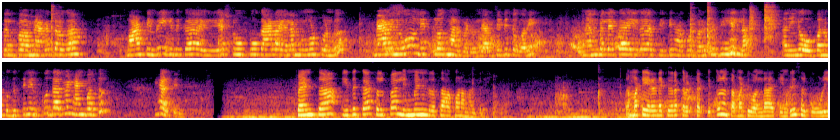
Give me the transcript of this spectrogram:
ಸ್ವಲ್ಪ ಮ್ಯಾಗ ತಳಗ ಮಾಡ್ತೀನಿ ಈಗ ಇದಕ್ಕೆ ಎಷ್ಟು ಉಪ್ಪು, ಖಾರ ಎಲ್ಲ ನೋಡ್ಕೊಂಡು ಮ್ಯಾಗ ನೀವು ಲಿಟ್ ಕ್ಲೋಸ್ ಮಾಡಿಬಿಡ್ರಿ. ಒಂದು ಎರಡು ಸಿಟಿ ತಗೋರಿ. ನನ್ನ ಬಲ್ಲೆಕ ಈಗ ಸಿಟಿ ಹಾಕೋ ಪರಿಸ್ಥಿತಿ ಇಲ್ಲ. ನಾನು ಹಿಂಗೆ ಓಪನ್ ಕುದಿಸ್ತೀನಿ. ಇದು ಕುದ್ದಾದ್ಮೇಲೆ ಹೆಂಗೆ ಬಂತು ಹೇಳ್ತೀನಿ. ಫ್ರೆಂಡ್ಸ ಇದಕ್ಕೆ ಸ್ವಲ್ಪ ಲಿಂಬೆಹಣ್ಣಿನ ರಸ ಹಾಕೋಣಮಂತ್ರಿ ಟಮಾಟಿ ಎರಡು ಹಾಕಿದ್ರೆ ಕರೆಕ್ಟ್ ಆಗ್ತಿತ್ತು. ನಾನು ಟಮಾಟಿ ಒಂದು ಹಾಕೀನಿ ಸ್ವಲ್ಪ ಹುಳಿ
